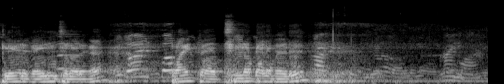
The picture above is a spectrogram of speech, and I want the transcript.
பிளேயர் கையில் வச்சுலாருங்க பாயிண்ட் ஃபார் சின்ன பாலமேடு Right.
